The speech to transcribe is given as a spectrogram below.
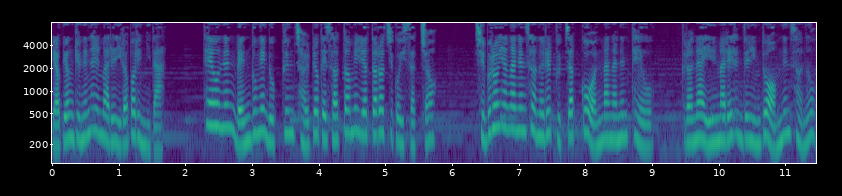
여병규는 할 말을 잃어버립니다. 태호는 멘붕의 높은 절벽에서 떠밀려 떨어지고 있었죠. 집으로 향하는 선우를 붙잡고 원망하는 태호. 그러나 일말의 흔들림도 없는 선우.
